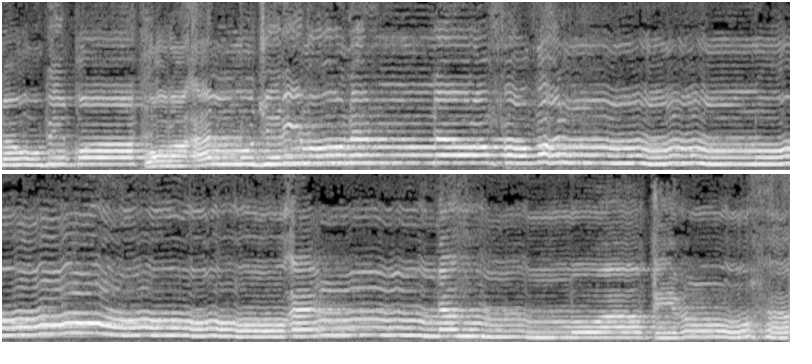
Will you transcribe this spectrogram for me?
موبقا. ورأى المجرمون النار فظنوا أنهم مواقعوها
